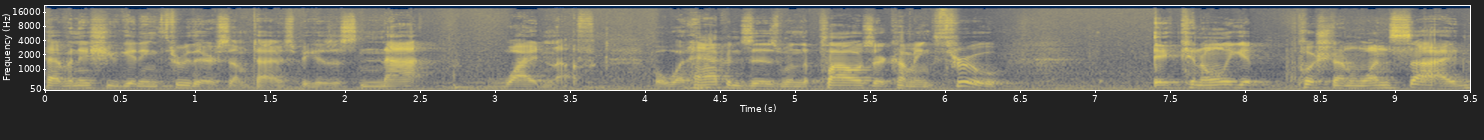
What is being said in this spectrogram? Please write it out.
have an issue getting through there sometimes because it's not wide enough. But what happens is when the plows are coming through, it can only get pushed on one side,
